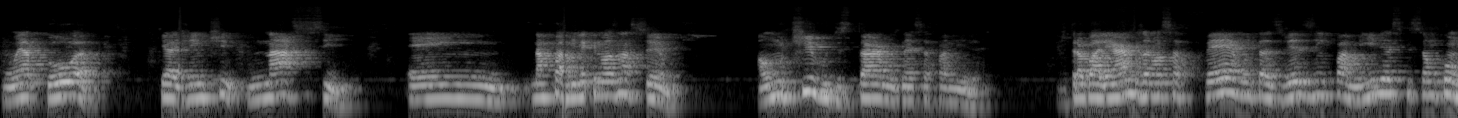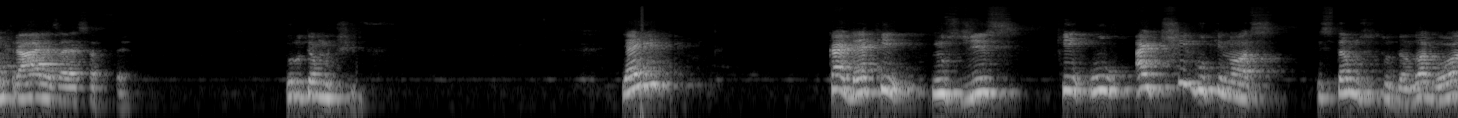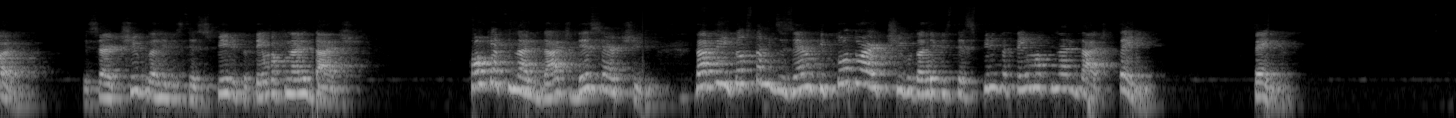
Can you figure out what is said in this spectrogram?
Não é à toa que a gente nasce em, na família que nós nascemos. Há um motivo de estarmos nessa família, de trabalharmos a nossa fé muitas vezes em famílias que são contrárias a essa fé. Tudo tem um motivo. E aí, Kardec nos diz que o artigo que nós estamos estudando agora, esse artigo da Revista Espírita, tem uma finalidade. Qual que é a finalidade desse artigo? Davi, então você está me dizendo que todo artigo da Revista Espírita tem uma finalidade? Tem. Tem.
